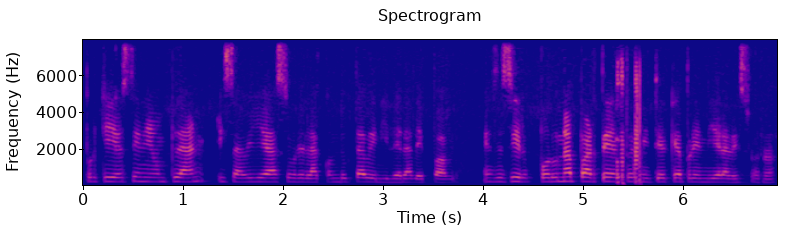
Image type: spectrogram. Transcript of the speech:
porque Dios tenía un plan y sabía sobre la conducta venidera de Pablo. Es decir, por una parte, él permitió que aprendiera de su error.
